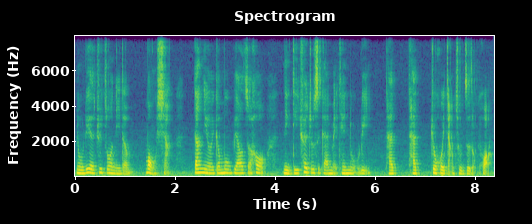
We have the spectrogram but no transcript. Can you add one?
努力的去做你的梦想。当你有一个目标之后，你的确就是该每天努力。他他就会讲出这种话。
